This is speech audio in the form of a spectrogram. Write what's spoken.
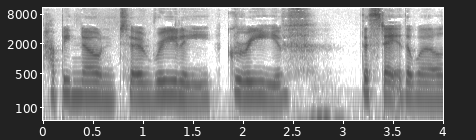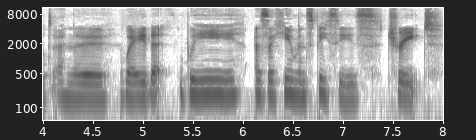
have been known to really grieve the state of the world and the way that we as a human species treat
